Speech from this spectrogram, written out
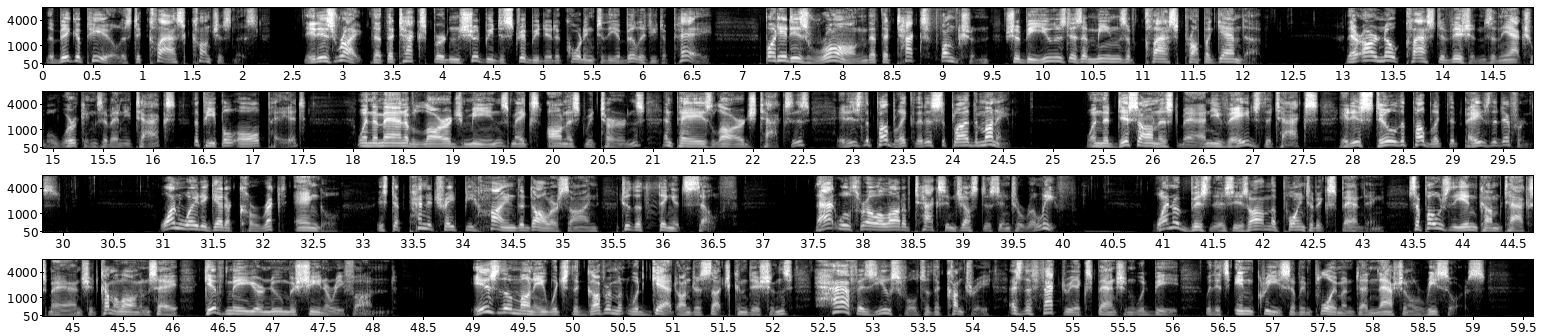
The big appeal is to class consciousness. It is right that the tax burden should be distributed according to the ability to pay, but it is wrong that the tax function should be used as a means of class propaganda. There are no class divisions in the actual workings of any tax. The people all pay it. When the man of large means makes honest returns and pays large taxes, it is the public that has supplied the money. When the dishonest man evades the tax, it is still the public that pays the difference. One way to get a correct angle is to penetrate behind the dollar sign to the thing itself. That will throw a lot of tax injustice into relief. When a business is on the point of expanding, suppose the income tax man should come along and say, Give me your new machinery fund. Is the money which the government would get under such conditions half as useful to the country as the factory expansion would be with its increase of employment and national resource?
